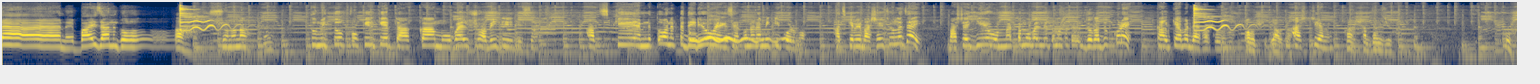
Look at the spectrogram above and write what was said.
দেন বাইজান গো। আহ, শোনো না। তুমি তো ফকিরকে টাকা মোবাইল সবই দিয়ে দিছো। আজকে এমনি তো অনেকটা দেরিও হয়ে গেছে এখন আর আমি কি করব? আজকে আমি বাসায় চলে যাই বাসায় গিয়ে অন্য একটা মোবাইল দিয়ে তোমার সাথে যোগাযোগ করে কালকে আবার দেখা করব। অবশ্যই যাও যাও। আসছি আমি। হ্যাঁ সাবধানে যেও। উফ।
